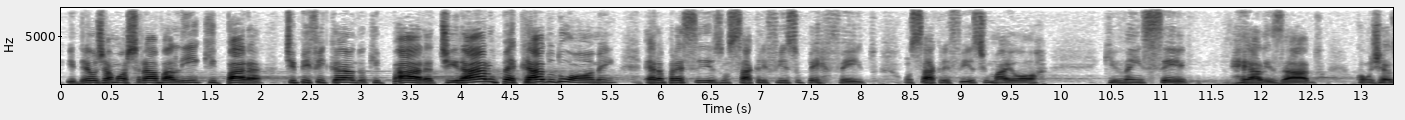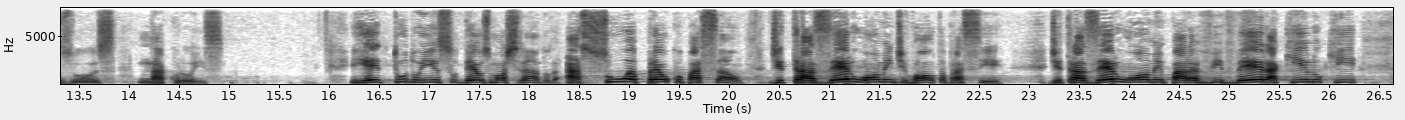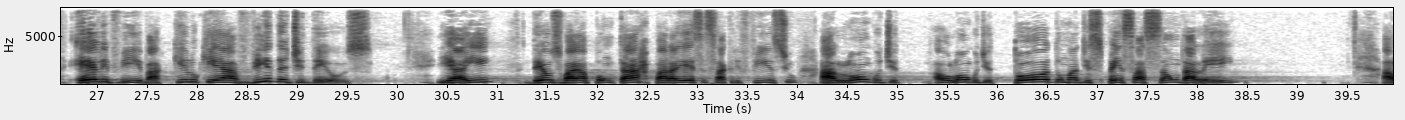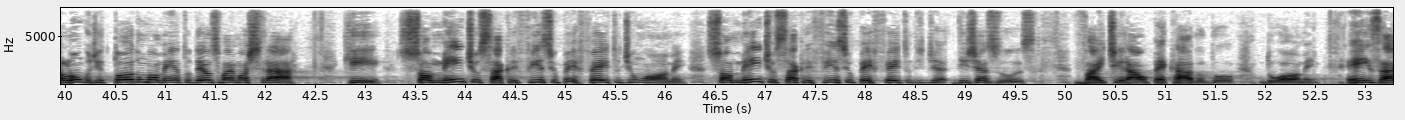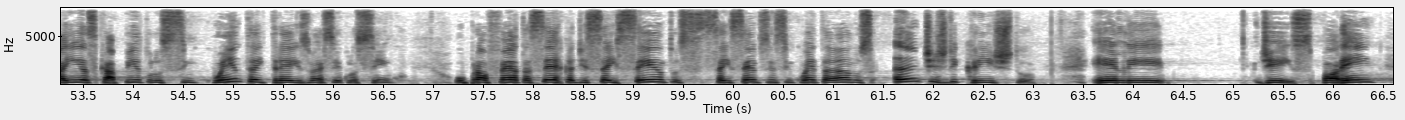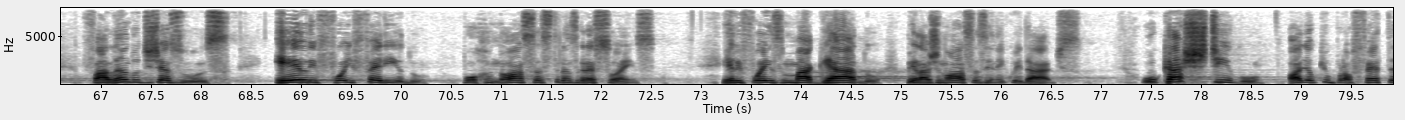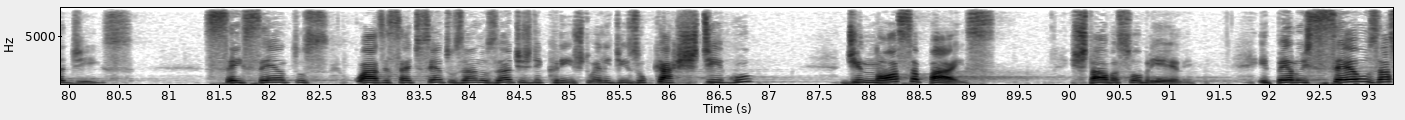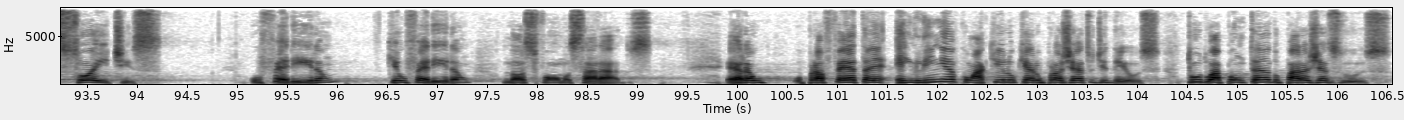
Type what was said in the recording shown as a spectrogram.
E Deus já mostrava ali que para, tipificando que para tirar o pecado do homem, era preciso um sacrifício perfeito, um sacrifício maior que vem ser realizado com Jesus na cruz. E tudo isso Deus mostrando a sua preocupação de trazer o homem de volta para si, de trazer o homem para viver aquilo que ele vive, aquilo que é a vida de Deus. E aí, Deus vai apontar para esse sacrifício ao longo de, ao longo de toda uma dispensação da lei. Ao longo de todo um momento, Deus vai mostrar que somente o sacrifício perfeito de um homem, somente o sacrifício perfeito de, de Jesus vai tirar o pecado do, do homem. Em Isaías capítulo 53, versículo 5, o profeta, cerca de 600, 650 anos antes de Cristo, ele diz: porém, falando de Jesus, ele foi ferido por nossas transgressões, ele foi esmagado pelas nossas iniquidades. O castigo, olha o que o profeta diz, 600, quase 700 anos antes de Cristo, ele diz: o castigo de nossa paz estava sobre ele, e pelos seus açoites o feriram, que o feriram, nós fomos sarados. Era o, o profeta em linha com aquilo que era o projeto de Deus, tudo apontando para Jesus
